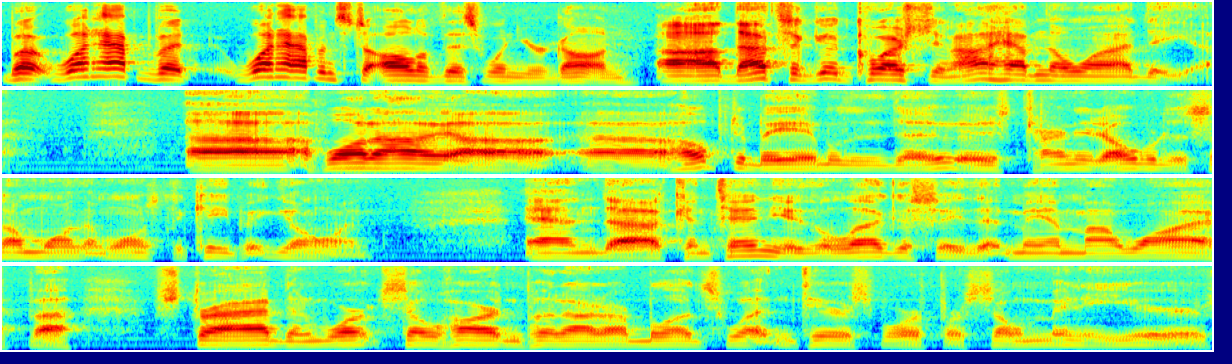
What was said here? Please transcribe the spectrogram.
But what happened? But what happens to all of this when you're gone? Uh, that's a good question. I have no idea. Uh, what I uh, uh, hope to be able to do is turn it over to someone that wants to keep it going and uh, continue the legacy that me and my wife uh, strived and worked so hard and put out our blood, sweat, and tears for for so many years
